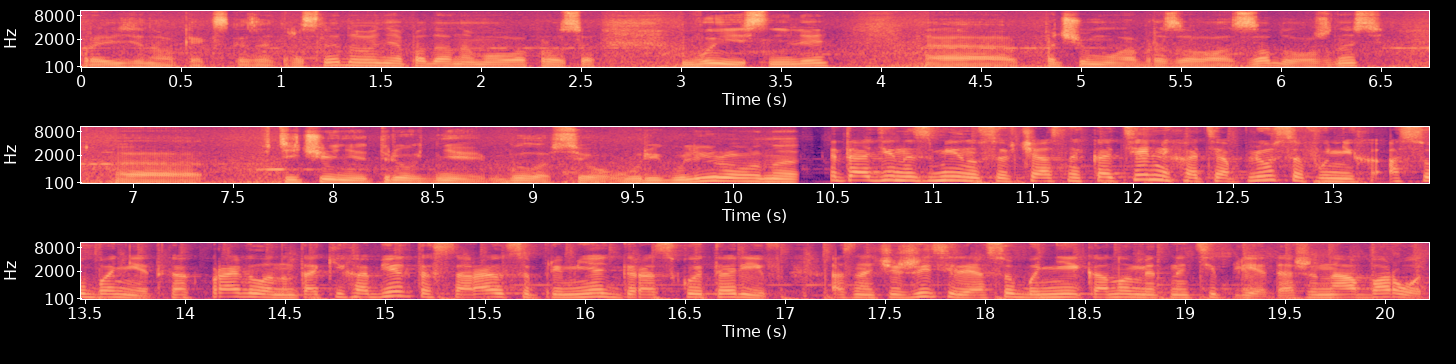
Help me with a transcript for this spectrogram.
проведено, как сказать, расследование по данному вопросу, выяснили, э, почему образовалась задолженность, в течение трех дней было все урегулировано. Это один из минусов частных котельных, хотя плюсов у них особо нет. Как правило, на таких объектах стараются применять городской тариф, а значит жители особо не экономят на тепле, даже наоборот.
